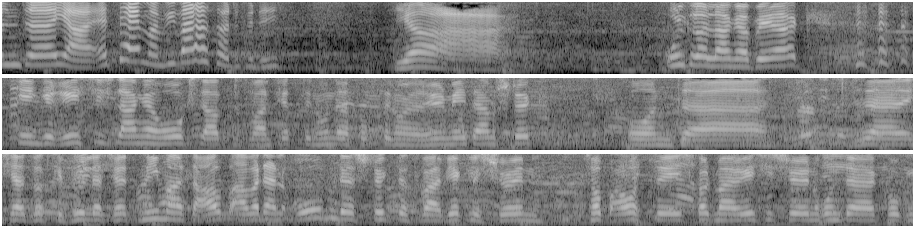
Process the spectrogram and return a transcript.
und äh, ja, erzähl mal, wie war das heute für dich? Ja, ultralanger Berg, ging richtig lange hoch. Ich glaube, das waren 1400, 1500 Höhenmeter am Stück. Und äh, ich hatte das Gefühl, das hört niemals auf. Aber dann oben das Stück, das war wirklich schön. Top Aussicht, konnte mal richtig schön runter gucken.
